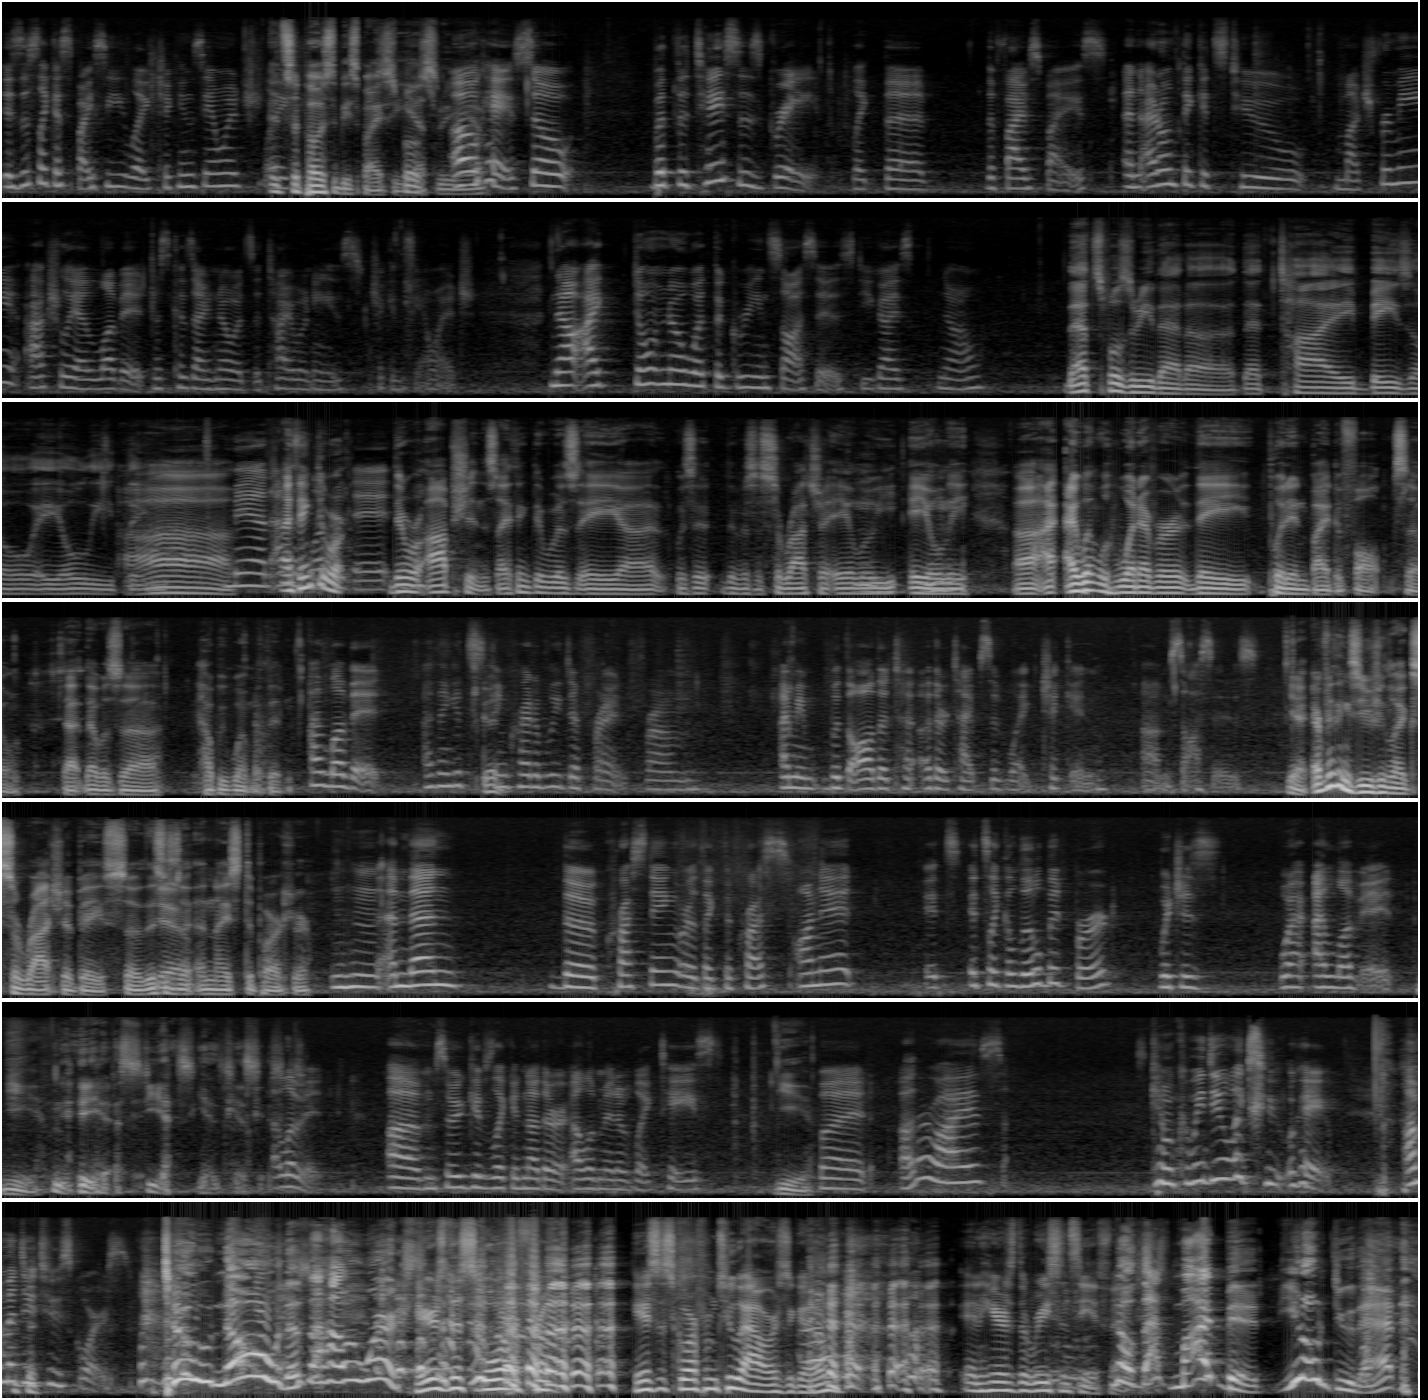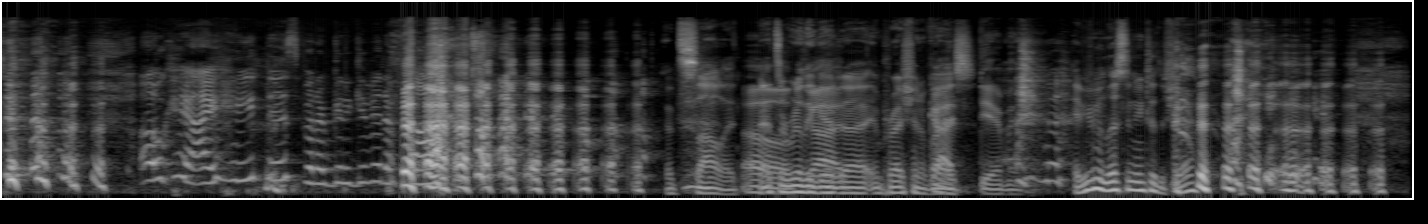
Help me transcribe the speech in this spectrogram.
is this like a spicy like chicken sandwich? Like, it's supposed to be spicy. Supposed yes. to be, Oh, yeah. okay, so but the taste is great, like the the five spice, and I don't think it's too much for me. Actually, I love it just because I know it's a Taiwanese chicken sandwich. Now I don't know what the green sauce is. Do you guys know? That's supposed to be that uh that Thai basil aioli thing. Ah, Man, I'm I think there were it. there were options. I think there was a uh, was it there was a sriracha aioli. Mm-hmm. aioli. Uh, I, I went with whatever they put in by default. So that that was uh, how we went with it. I love it. I think it's Good. incredibly different from, I mean, with all the t- other types of like chicken um, sauces. Yeah, everything's usually like sriracha based. So this is a, a nice departure. hmm And then the crusting or like the crust on it, it's it's like a little bit burnt, which is what I love it. Yeah. yes, yes, yes, yes, yes. I love it. Um, so it gives like another element of like taste. Yeah. But otherwise, can can we do like two? Okay, I'm gonna do two scores. Two? No, that's not how it works. Here's the score from here's the score from two hours ago, and here's the recency effect. No, that's my bit. You don't do that. Okay, I hate this, but I'm gonna give it a five. that's solid. that's a Oh, really God. good uh, impression of God us. damn it. Have you been listening to the show?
